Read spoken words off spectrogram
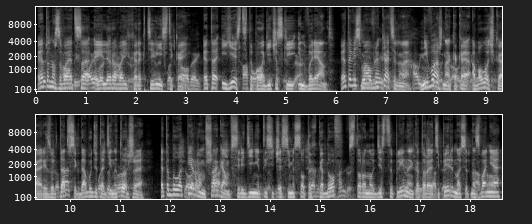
Это называется Эйлеровой характеристикой. Это и есть топологический инвариант. Это весьма увлекательно. Неважно, какая оболочка, результат всегда будет один и тот же. Это было первым шагом в середине 1700-х годов в сторону дисциплины, которая теперь носит название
